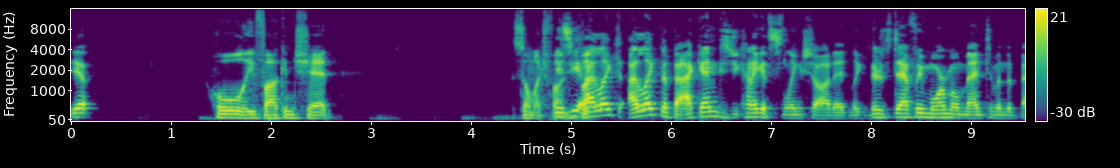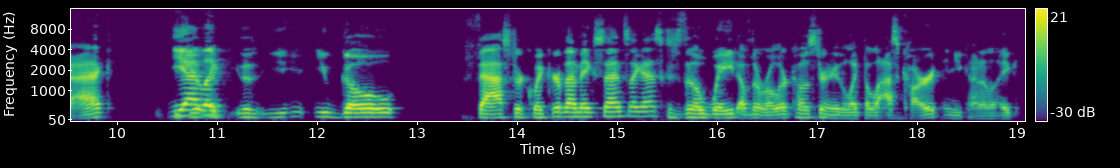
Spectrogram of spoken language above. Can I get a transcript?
Yep. Holy fucking shit! So much fun. You see, But- I liked I like the back end because you kind of get slingshotted. Like, there's definitely more momentum in the back. Yeah, feel like you, you you go faster, quicker. If that makes sense, I guess, because the weight of the roller coaster and you're like the last cart, and you kind of like,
